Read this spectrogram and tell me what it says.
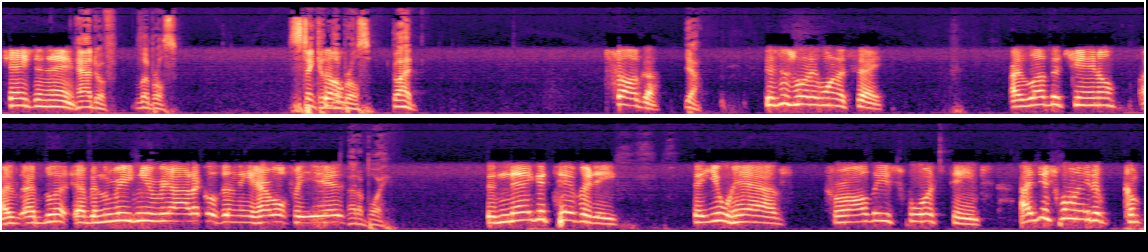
Changed the name. Had to have. Liberals. Stinking So- liberals. Go ahead. Saga. Yeah. This is what I want to say. I love the channel. I've, I've, I've been reading your articles in the Herald for years. That a boy. the negativity that you have for all these sports teams. I just want you to com-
